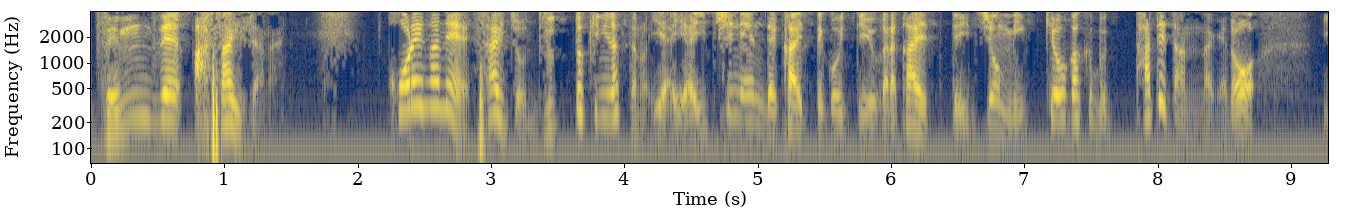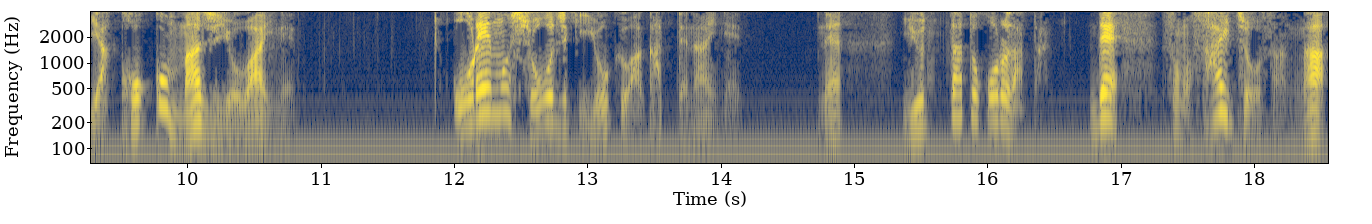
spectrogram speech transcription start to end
全然浅いじゃない。これがね、最長ずっと気になったの。いやいや、1年で帰ってこいって言うから帰って一応密教学部立てたんだけど、いや、ここマジ弱いね。俺も正直よくわかってないね。ね。言ったところだった。で、その最長さんが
